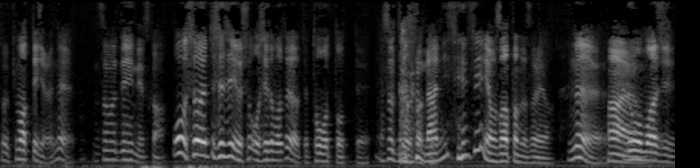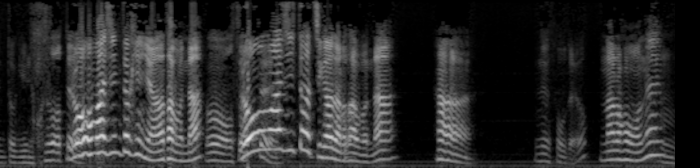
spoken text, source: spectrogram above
それ決まってんじゃないね。い。それでいいんですか？お、そうやって先生に教えてもらったよだって、トートって。それ、だ 何先生に教わったんだ、それを。ねえ。はいローマ字の時に教わってる。ローマ字の時にはな、多分な。うん、ローマ字とは違うだろ、多分な。はねそうだよ。い。なるほどうね。ん。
